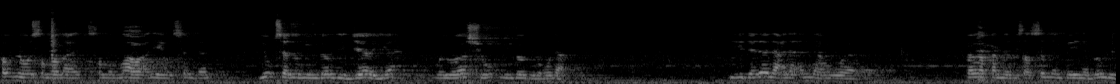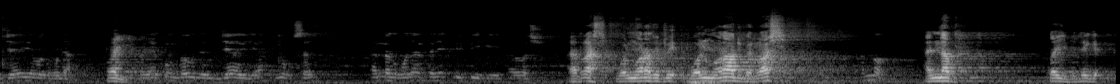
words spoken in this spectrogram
قوله صلى الله عليه وسلم يغسل من بول الجارية ويرش من بول الغلام. فيه دلالة على أنه فرق النبي صلى الله عليه وسلم بين بول الجارية والغلام. طيب. فيكون بول الجارية يغسل أما الغلام فيكفي فيه الرش الرش والمراد ب... والمراد بالرش النظر النظر طيب اللي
